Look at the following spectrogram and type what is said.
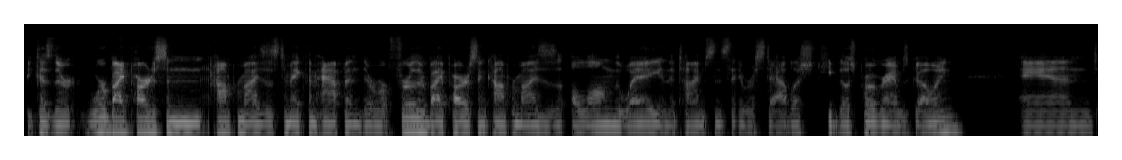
because there were bipartisan compromises to make them happen. There were further bipartisan compromises along the way in the time since they were established, keep those programs going. And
